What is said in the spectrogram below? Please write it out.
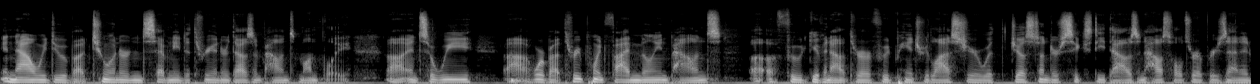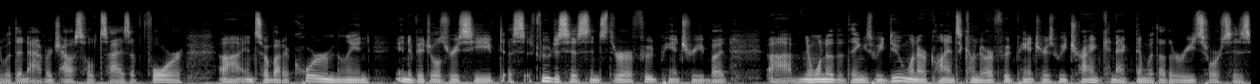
and now we do about 270 to 300,000 pounds monthly. Uh, and so we uh, we're about 3.5 million pounds of food given out through our food pantry last year with just under 60,000 households represented with an average household size of four. Uh, and so about a quarter million individuals received food assistance through our food pantry. But uh, you know, one of the things we do when our clients come to our food pantry is we try and connect them with other resources,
